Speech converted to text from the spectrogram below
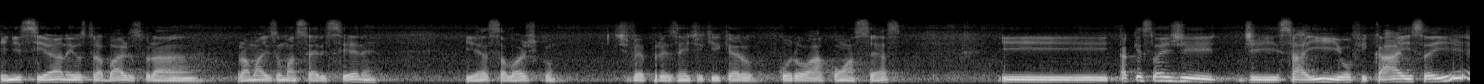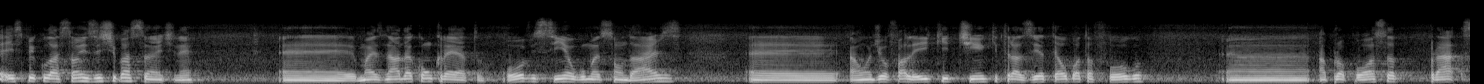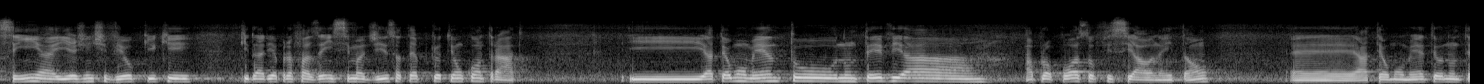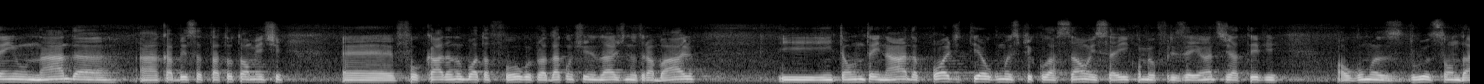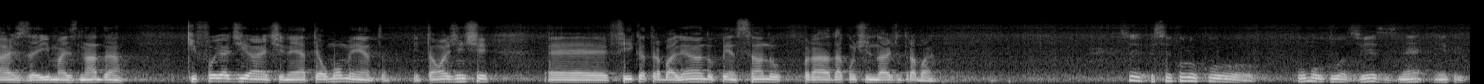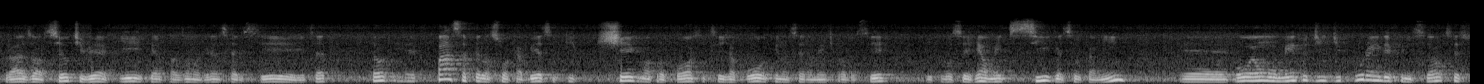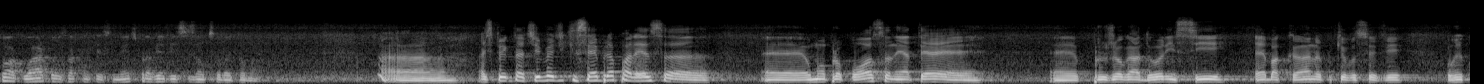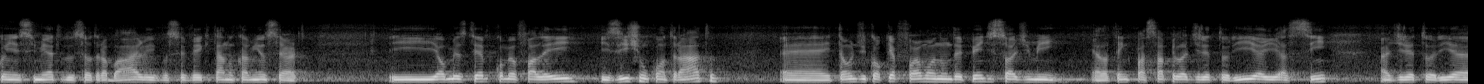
iniciando aí os trabalhos para mais uma Série C, né? E essa, lógico, estiver presente aqui, quero coroar com acesso. E a questões de, de sair ou ficar, isso aí é especulação, existe bastante, né? É, mas nada concreto. Houve sim algumas sondagens, é, onde eu falei que tinha que trazer até o Botafogo é, a proposta para sim aí a gente ver o que, que, que daria para fazer em cima disso, até porque eu tenho um contrato. E até o momento não teve a, a proposta oficial, né? Então, é, até o momento eu não tenho nada, a cabeça está totalmente é, focada no Botafogo para dar continuidade no trabalho. E então não tem nada, pode ter alguma especulação, isso aí, como eu frisei antes, já teve algumas duas sondagens aí, mas nada que foi adiante, né, até o momento. Então a gente é, fica trabalhando, pensando para dar continuidade no trabalho. Você, você, colocou uma ou duas vezes, né, entre frases, ó, se eu tiver aqui, quero fazer uma grande série C, etc. Então, é, passa pela sua cabeça que chegue uma proposta que seja boa financeiramente para você e que você realmente siga seu caminho, é, ou é um momento de, de, pura indefinição que você só aguarda os acontecimentos para ver a decisão que você vai tomar? Ah, a expectativa é de que sempre apareça é, uma proposta, né, até é, para o jogador em si é bacana, porque você vê o reconhecimento do seu trabalho e você vê que está no caminho certo. E, ao mesmo tempo, como eu falei, existe um contrato, é, então, de qualquer forma, não depende só de mim. Ela tem que passar pela diretoria e, assim, a diretoria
